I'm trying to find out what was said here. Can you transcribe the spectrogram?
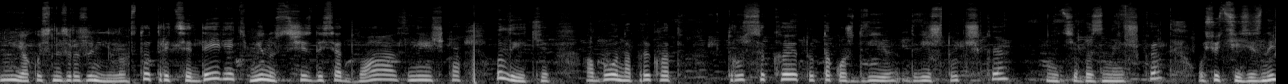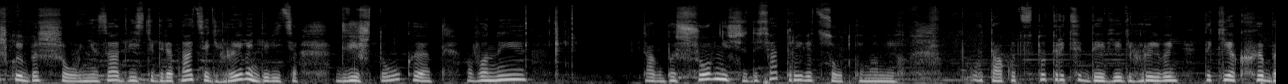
Ну, якось не зрозуміло. 139, мінус 62 знижка, великі. Або, наприклад, трусики. Тут також дві, дві штучки. Ні, ці без знижки. Ось оці зі знижкою безшовні за 219 гривень. Дивіться, дві штуки. Вони так, безшовні 63% на них. Отак, от 139 гривень, такі як ХБ.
